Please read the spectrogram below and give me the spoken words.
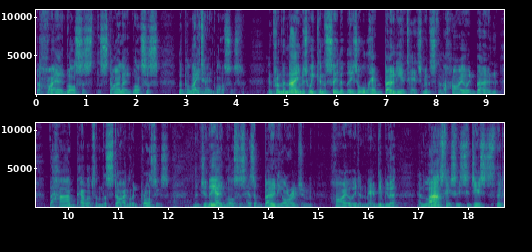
the hyoglossus, the styloglossus, the palatoglossus. And from the names, we can see that these all have bony attachments to the hyoid bone, the hard palate, and the styloid process. The genioglossus has a bony origin, hyoid and mandibular, and Last actually suggests that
